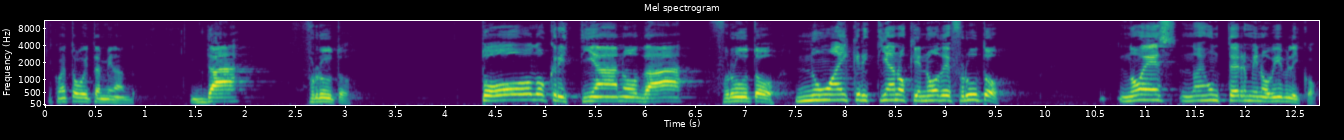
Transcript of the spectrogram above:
y con esto voy terminando, da fruto. Todo cristiano da fruto. No hay cristiano que no dé fruto. No es, no es un término bíblico.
